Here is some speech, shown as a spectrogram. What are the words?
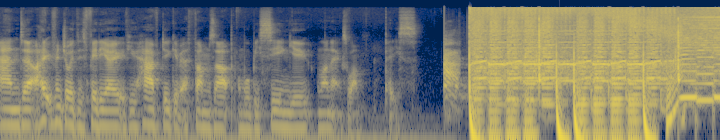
and uh, I hope you've enjoyed this video. If you have, do give it a thumbs up, and we'll be seeing you on the next one. Peace. Música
